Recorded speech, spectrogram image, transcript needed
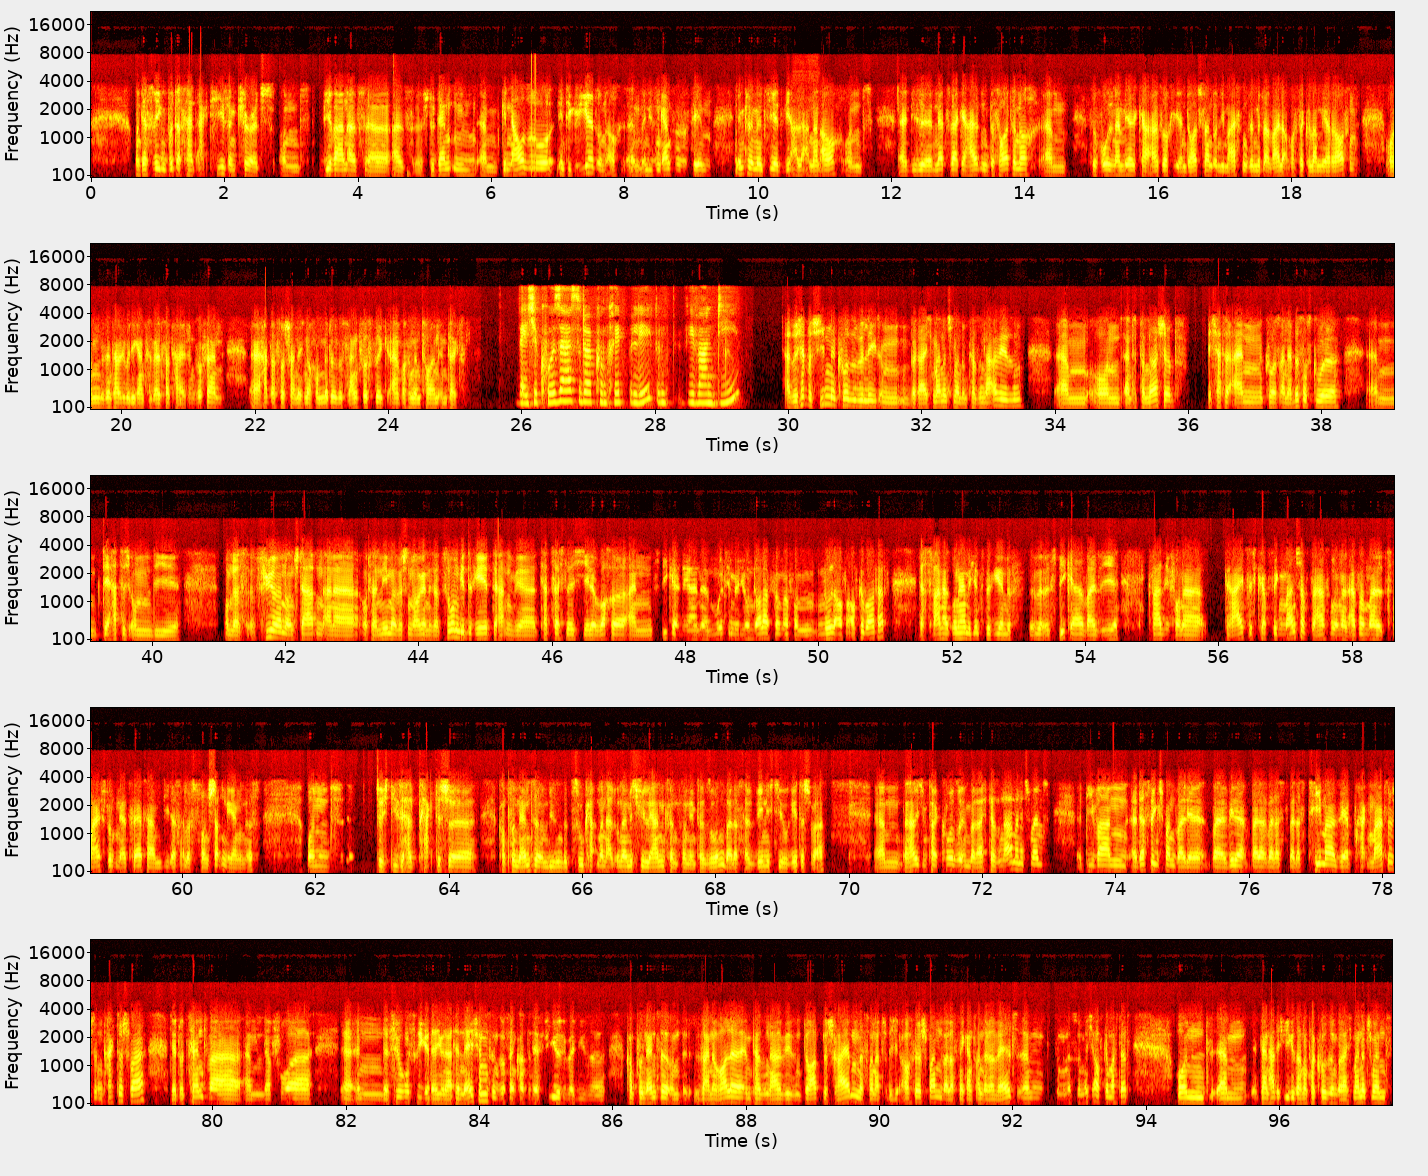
Und deswegen wird das halt aktiv encouraged. Und wir waren als, äh, als Studenten ähm, genauso integriert und auch ähm, in diesem ganzen System implementiert wie alle anderen auch. Und äh, diese Netzwerke halten bis heute noch, ähm, sowohl in Amerika als auch hier in Deutschland. Und die meisten sind mittlerweile auch aus der Columbia draußen und sind halt über die ganze Welt verteilt. Insofern äh, hat das wahrscheinlich noch mittel- bis langfristig einfach einen tollen Impact. Welche Kurse hast du da konkret belegt und wie waren die? Also ich habe verschiedene Kurse belegt im Bereich Management und Personalwesen ähm, und Entrepreneurship. Ich hatte einen Kurs an der Business School, ähm, der hat sich um die um das Führen und Starten einer unternehmerischen Organisation gedreht. Da hatten wir tatsächlich jede Woche einen Speaker, der eine Multimillion-Dollar-Firma von Null auf aufgebaut hat. Das waren halt unheimlich inspirierende Speaker, weil sie quasi vor einer 30-köpfigen Mannschaft saßen und halt einfach mal zwei Stunden erzählt haben, wie das alles vonstatten gegangen ist. Und durch diese halt praktische Komponente und diesen Bezug hat man halt unheimlich viel lernen können von den Personen, weil das halt wenig theoretisch war. Ähm, dann hatte ich ein paar Kurse im Bereich Personalmanagement. Die waren äh, deswegen spannend, weil der, weil weder, weil, weil das, weil das Thema sehr pragmatisch und praktisch war. Der Dozent war ähm, davor in der Führungsriege der United Nations. Insofern konnte der viel über diese Komponente und seine Rolle im Personalwesen dort beschreiben. Das war natürlich auch sehr spannend, weil das eine ganz andere Welt ähm, zumindest für mich aufgemacht hat. Und ähm, dann hatte ich, wie gesagt, noch ein paar Kurse im Bereich Management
